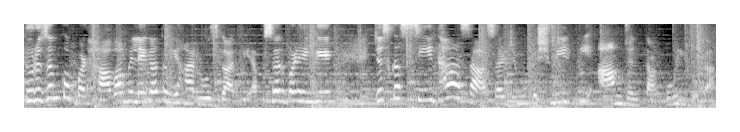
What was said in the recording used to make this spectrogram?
टूरिज़्म को बढ़ावा मिलेगा तो यहाँ रोज़गार के अवसर बढ़ेंगे, जिसका सीधा सा असर जम्मू कश्मीर की आम जनता को ही होगा।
